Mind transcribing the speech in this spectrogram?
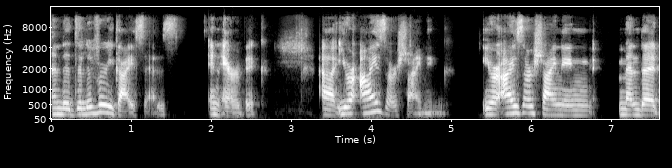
and the delivery guy says in Arabic, uh, "Your eyes are shining. Your eyes are shining." meant that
